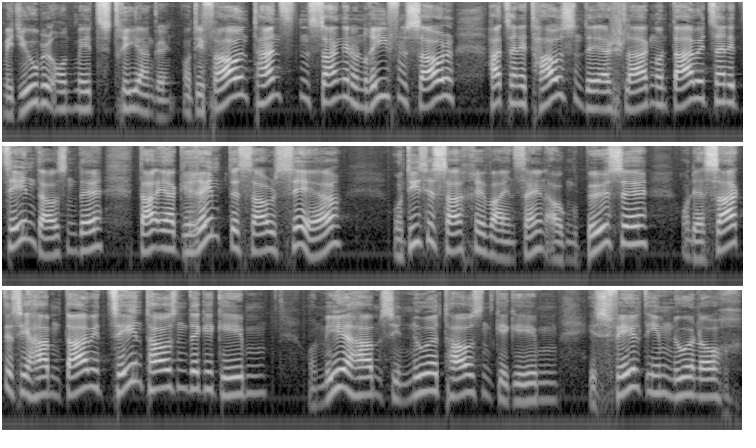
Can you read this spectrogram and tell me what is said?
mit Jubel und mit Triangeln. Und die Frauen tanzten, sangen und riefen, Saul hat seine Tausende erschlagen und David seine Zehntausende. Da ergrimmte Saul sehr und diese Sache war in seinen Augen böse und er sagte, sie haben David Zehntausende gegeben und mir haben sie nur tausend gegeben. Es fehlt ihm nur noch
